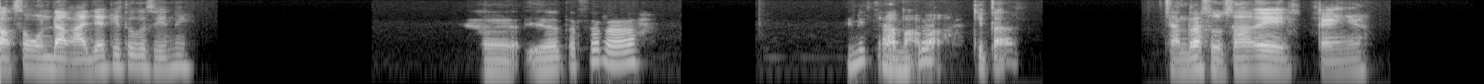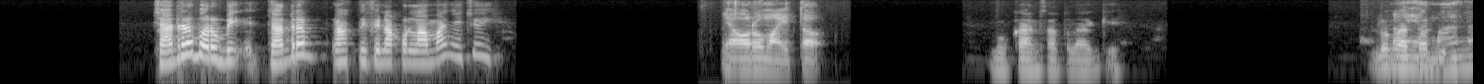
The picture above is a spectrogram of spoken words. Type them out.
langsung undang aja gitu ke sini. Eh, ya terserah. Ini Gak apa-apa. Chandra. Kita Chandra susah eh kayaknya. Chandra baru bi- Chandra ngaktifin akun lamanya cuy. Yang Oroma itu. Bukan satu lagi. Lu nggak tahu mana?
